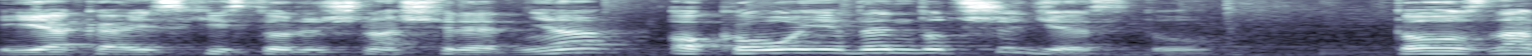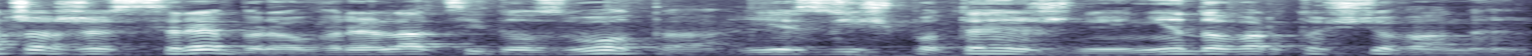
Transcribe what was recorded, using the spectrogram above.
Jaka jest historyczna średnia? Około 1 do 30. To oznacza, że srebro w relacji do złota jest dziś potężnie niedowartościowane.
